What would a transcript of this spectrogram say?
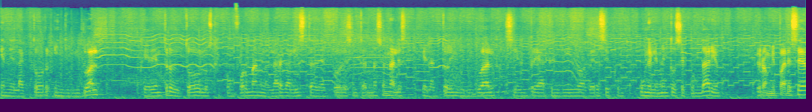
en el actor individual, que dentro de todos los que conforman la larga lista de actores internacionales, el actor individual siempre ha tendido a verse como un elemento secundario pero a mi parecer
